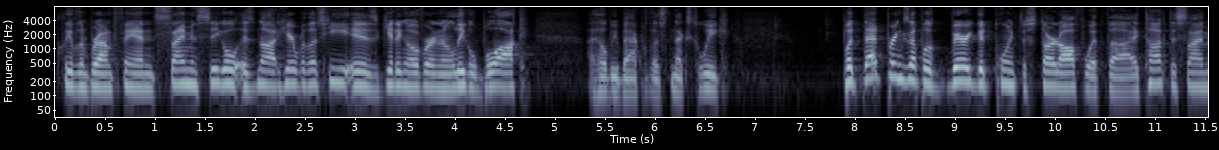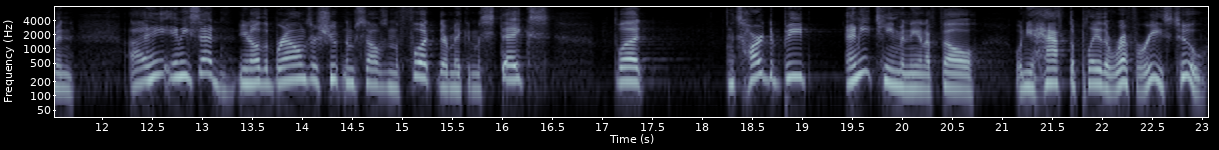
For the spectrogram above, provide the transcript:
Cleveland Brown fan Simon Siegel is not here with us. He is getting over an illegal block. Uh, He'll be back with us next week. But that brings up a very good point to start off with. Uh, I talked to Simon, uh, and he said, you know, the Browns are shooting themselves in the foot. They're making mistakes, but it's hard to beat any team in the NFL when you have to play the referees too.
